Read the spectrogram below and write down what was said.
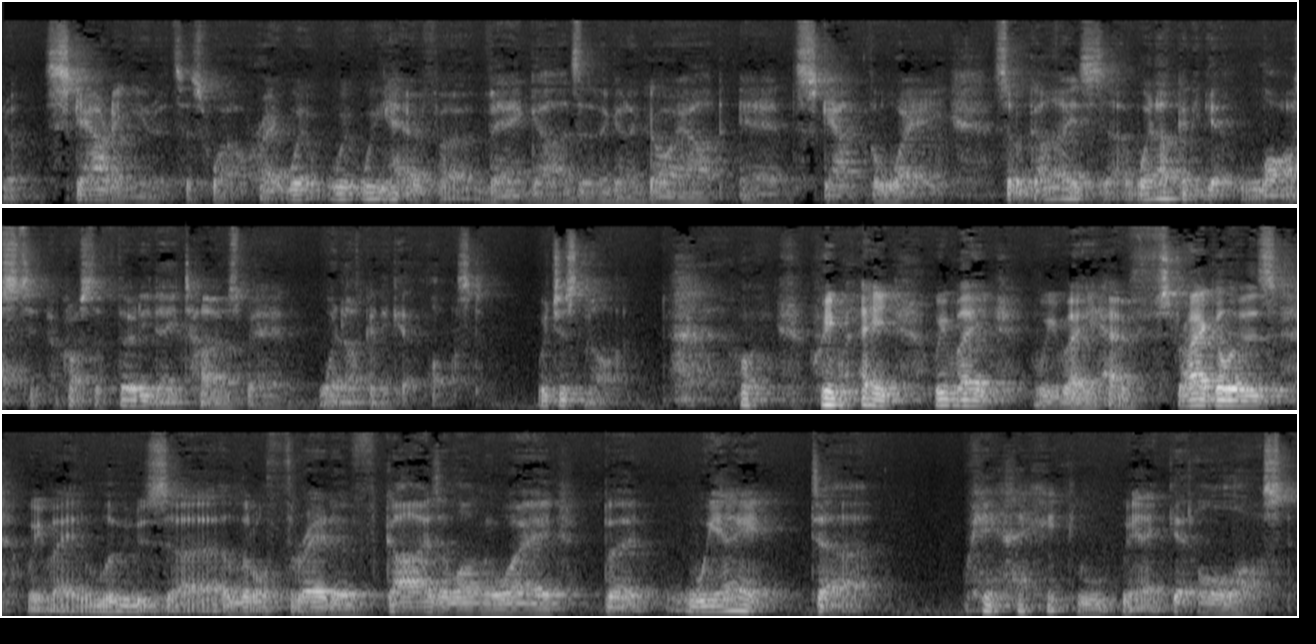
you know, scouting units as well, right? We, we, we have uh, vanguards that are going to go out and scout the way. So, guys, uh, we're not going to get lost across the 30 day time span. We're not going to get lost. We're just not. we may, we may, we may have stragglers. We may lose uh, a little thread of guys along the way, but we ain't, uh, we ain't, we ain't getting lost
